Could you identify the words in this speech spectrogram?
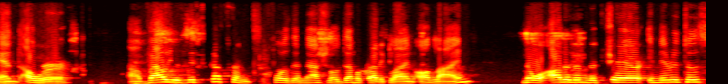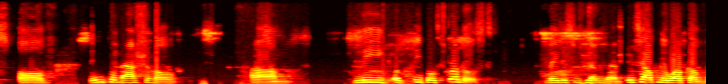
And our uh, valued discussant for the National Democratic Line online, no other than the chair emeritus of the International um, League of People Struggles. Ladies and gentlemen, please help me welcome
